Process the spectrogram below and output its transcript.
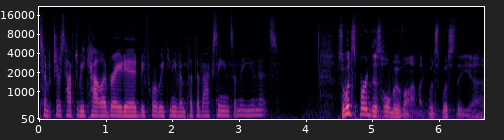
temperatures have to be calibrated before we can even put the vaccines in the units. So what spurred this whole move on? Like, what's what's the uh,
